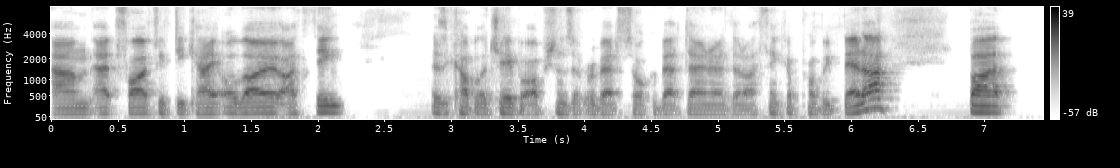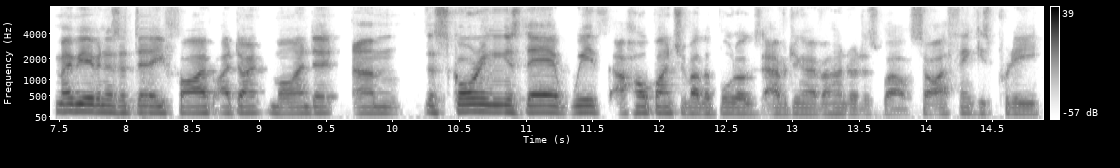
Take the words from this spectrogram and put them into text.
um, at 550k. Although I think there's a couple of cheaper options that we're about to talk about, Dano, that I think are probably better. But maybe even as a D5, I don't mind it. Um, the scoring is there with a whole bunch of other Bulldogs averaging over 100 as well. So I think he's pretty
